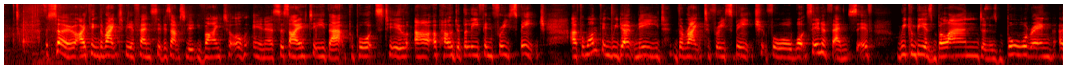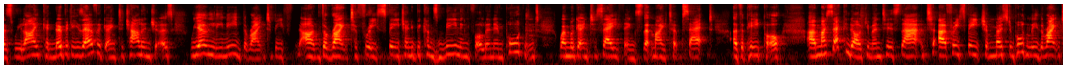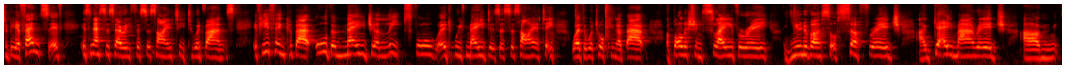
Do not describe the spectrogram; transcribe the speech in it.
So I think the right to be offensive is absolutely vital in a society that purports to uh, uphold a belief in free speech. Uh, for one thing, we don't need the right to free speech for what's inoffensive. We can be as bland and as boring as we like, and nobody's ever going to challenge us. We only need the right to be uh, the right to free speech, and it becomes meaningful and important when we're going to say things that might upset other people. Uh, my second argument is that uh, free speech, and most importantly, the right to be offensive, is necessary for society to advance. If you think about all the major leaps forward we've made as a society, whether we're talking about abolishing slavery, universal suffrage, uh, gay marriage, um,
